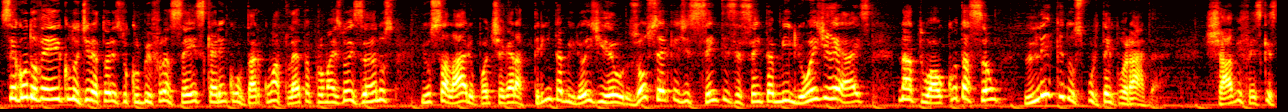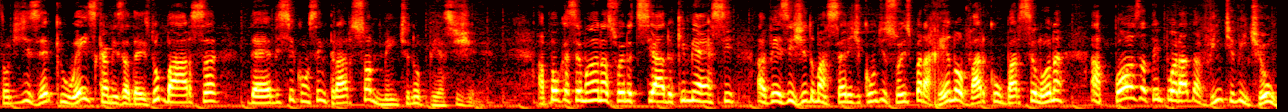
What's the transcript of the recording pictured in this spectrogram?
Segundo o veículo, diretores do clube francês querem contar com o atleta por mais dois anos e o salário pode chegar a 30 milhões de euros, ou cerca de 160 milhões de reais na atual cotação, líquidos por temporada. Xavi fez questão de dizer que o ex-camisa 10 do Barça deve se concentrar somente no PSG. Há poucas semanas foi noticiado que Messi havia exigido uma série de condições para renovar com o Barcelona após a temporada 2021.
